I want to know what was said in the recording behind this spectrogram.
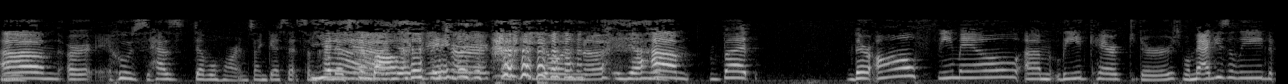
um, or who's has devil horns. I guess that's some kind of symbolic yeah, thing. Yeah. Um, but they're all female um, lead characters. Well, Maggie's a lead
